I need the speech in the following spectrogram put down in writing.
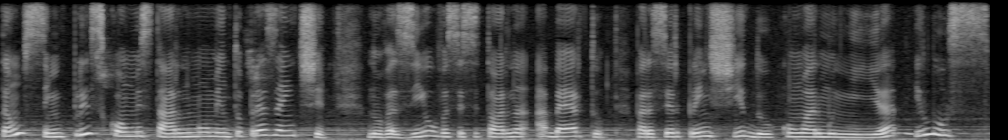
tão simples como estar no momento presente. No vazio, você se torna aberto para ser preenchido com harmonia e luz.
